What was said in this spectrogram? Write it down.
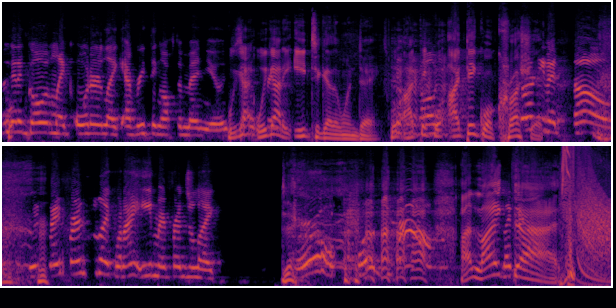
I'm gonna go and like order like everything off the menu. We got we got to eat together one day. Well, I think oh, we'll, I think we'll crush I don't it. even know. my friends are like when I eat, my friends are like, "Girl. I like, Like- that.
